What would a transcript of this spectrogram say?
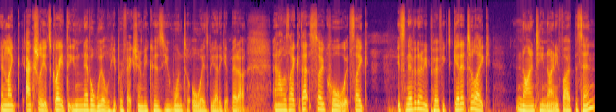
And like, actually, it's great that you never will hit perfection because you want to always be able to get better. And I was like, that's so cool. It's like, it's never going to be perfect. Get it to like 90, 95%.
